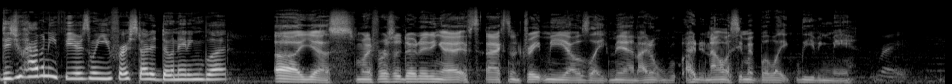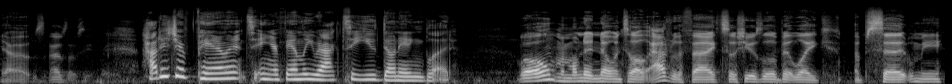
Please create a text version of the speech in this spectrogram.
Did you have any fears when you first started donating blood? Uh, yes. When I first started donating, I asked them drape me. I was like, man, I don't, I do not want to see my blood like leaving me. Right. Yeah, I was, I was absolutely afraid. How did your parents and your family react to you donating blood? Well, my mom didn't know until after the fact, so she was a little bit like upset with me.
